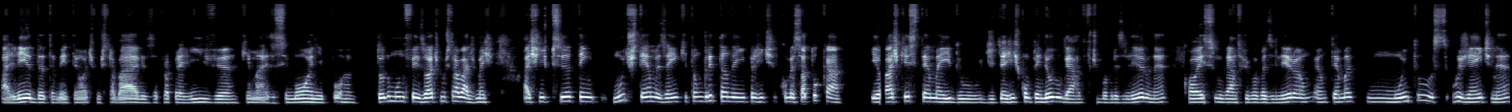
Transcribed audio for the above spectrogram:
A Leda também tem ótimos trabalhos, a própria Lívia, quem mais? A Simone, porra, todo mundo fez ótimos trabalhos, mas a gente precisa, tem muitos temas aí que estão gritando aí para a gente começar a tocar. E eu acho que esse tema aí do, de, de, a gente compreender o lugar do futebol brasileiro, né? Qual é esse lugar do futebol brasileiro, é um, é um tema muito urgente, né?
